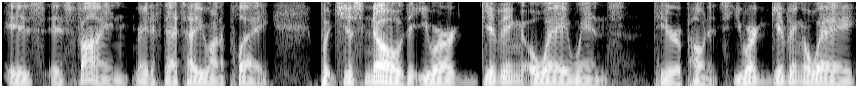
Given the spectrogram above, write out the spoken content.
is is fine, right? If that's how you want to play, but just know that you are giving away wins to your opponents. You are giving away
